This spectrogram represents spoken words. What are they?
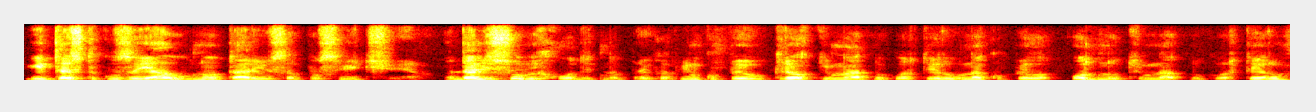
І теж таку заяву нотаріуса посвідчує. А далі що виходить, наприклад, він купив трьохкімнатну квартиру, вона купила однокімнатну квартиру.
